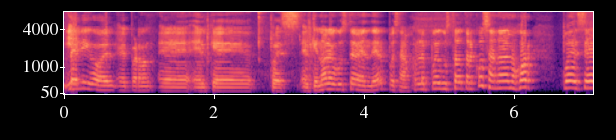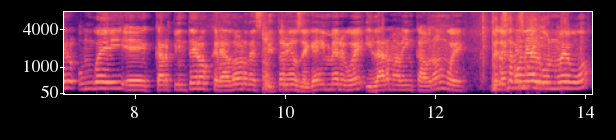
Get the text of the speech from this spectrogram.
Y Pe- digo, el, el- perdón, eh, el que, pues, el que no le guste vender, pues a lo mejor le puede gustar otra cosa, ¿no? A lo mejor puede ser un güey eh, carpintero, creador de escritorios de gamer, güey, y la arma bien cabrón, güey. Pero, le ¿sabes, pone algo nuevo.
